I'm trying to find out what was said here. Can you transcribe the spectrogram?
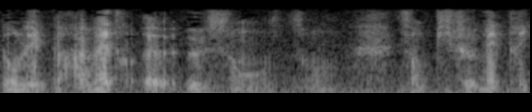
dont les paramètres, euh, eux, sont, sont piphométriques.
